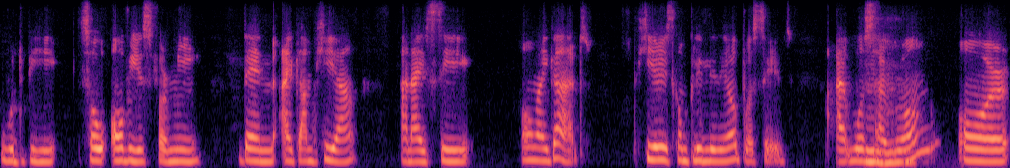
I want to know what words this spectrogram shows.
would be so obvious for me. Then i come here and i see oh my god here is completely the opposite. I, was i mhm, wrong or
